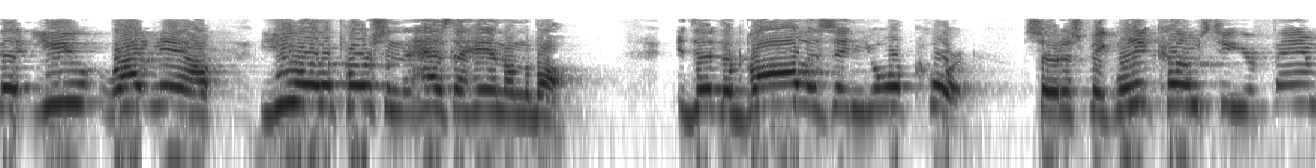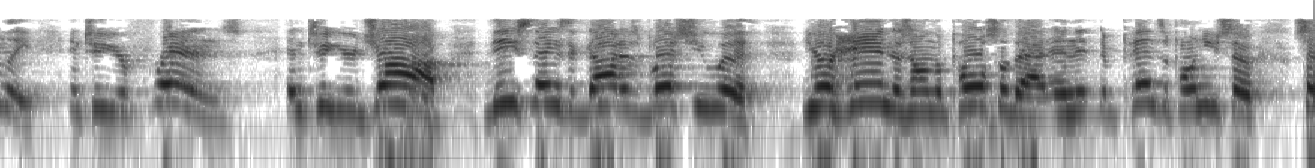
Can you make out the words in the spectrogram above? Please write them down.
that you, right now, you are the person that has the hand on the ball. The, the ball is in your court, so to speak. When it comes to your family and to your friends and to your job, these things that God has blessed you with, your hand is on the pulse of that, and it depends upon you. So, so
